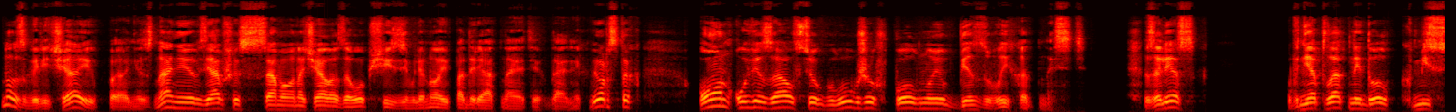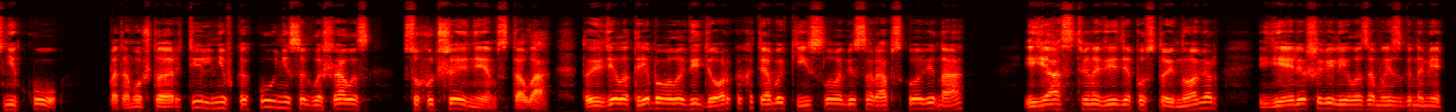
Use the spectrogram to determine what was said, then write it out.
но сгоряча и по незнанию, взявшись с самого начала за общий земляной подряд на этих дальних верстах, он увязал все глубже в полную безвыходность. Залез в неоплатный долг к мяснику, потому что артель ни в какую не соглашалась с ухудшением стола, то и дело требовало ведерка хотя бы кислого бессарабского вина, и, яственно видя пустой номер, еле шевелила замызганными,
